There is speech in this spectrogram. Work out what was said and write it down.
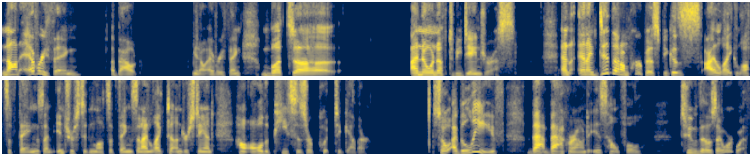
not everything about, you know, everything, but, uh, I know enough to be dangerous. And and I did that on purpose because I like lots of things, I'm interested in lots of things, and I like to understand how all the pieces are put together. So I believe that background is helpful to those I work with.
